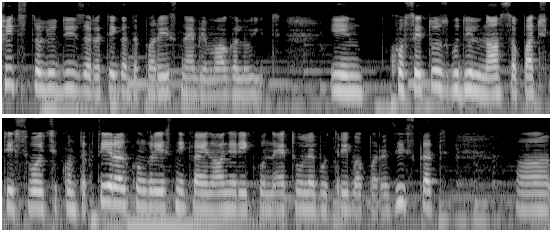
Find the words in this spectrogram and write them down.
600 ljudi, zaradi tega, da pa res ne bi mogli uiti. In ko se je to zgodilo, no, so pač ti svojci kontaktirali kongresnika in on je rekel, ne, tole bo treba pa raziskati. Uh,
